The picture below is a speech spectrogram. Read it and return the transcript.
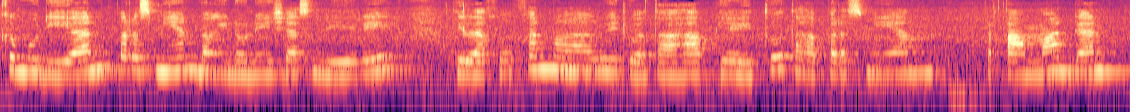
Kemudian peresmian Bank Indonesia sendiri dilakukan melalui dua tahap yaitu tahap peresmian pertama dan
